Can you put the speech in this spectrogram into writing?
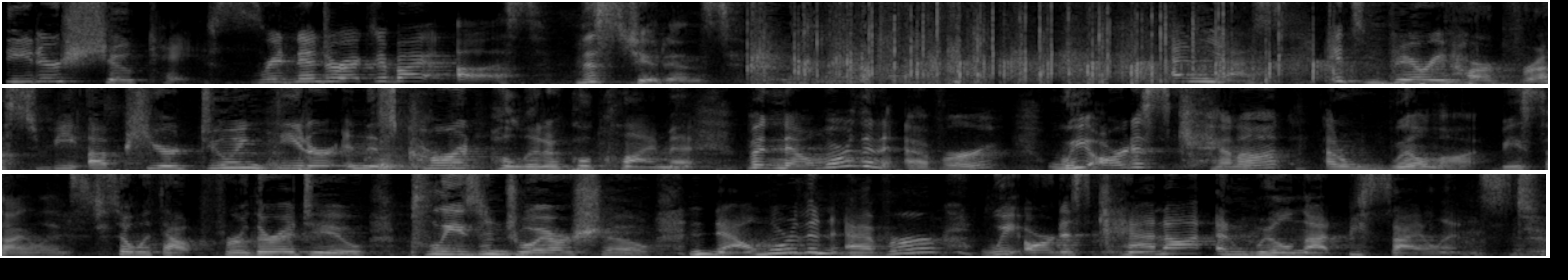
Theater Showcase. Written and directed by us, the students. And yes, it's very hard for us to be up here doing theater in this current political climate. But now more than ever, we artists cannot and will not be silenced. So without further ado, please enjoy our show. Now more than ever, we artists cannot and will not be silenced.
